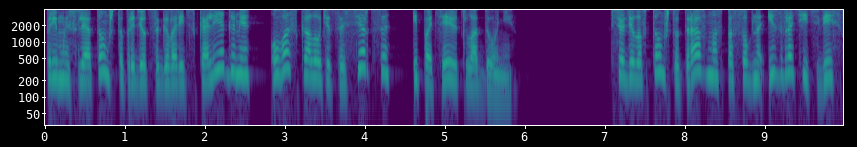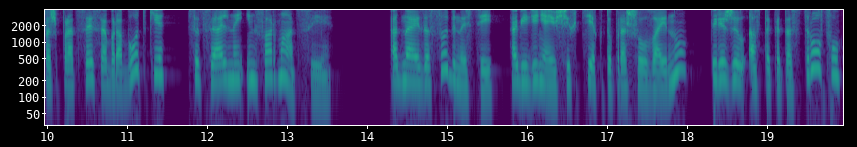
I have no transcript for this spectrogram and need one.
При мысли о том, что придется говорить с коллегами, у вас колотится сердце и потеют ладони. Все дело в том, что травма способна извратить весь ваш процесс обработки социальной информации. Одна из особенностей, объединяющих тех, кто прошел войну, пережил автокатастрофу,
